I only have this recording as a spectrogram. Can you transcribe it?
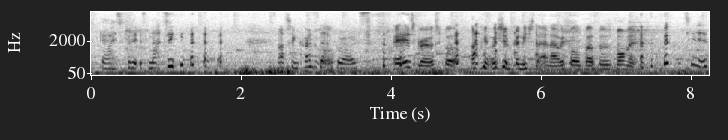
guys, but it's natty. That's Is incredible. that gross? It is gross, but I think we should finish there now before both of us vomit. Cheers.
